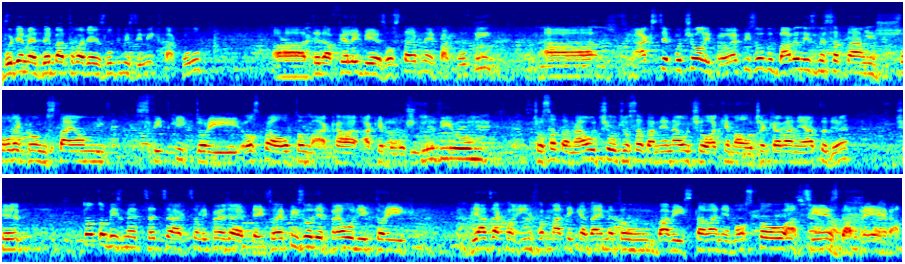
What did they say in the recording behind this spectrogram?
budeme debatovať aj s ľuďmi z iných fakult. A teda Filip je zo stavebnej fakulty a ak ste počúvali prvú epizódu, bavili sme sa tam s človekom, s tajom z Fitky, ktorý rozprával o tom, aká, aké bolo štúdium, čo sa tam naučil, čo sa tam nenaučil, aké mal očakávania a teda. Čiže toto by sme cca chceli povedať aj v tejto epizóde pre ľudí, ktorých viac ako informatika, dajme tomu, baví stavanie mostov a ciest a priehra.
